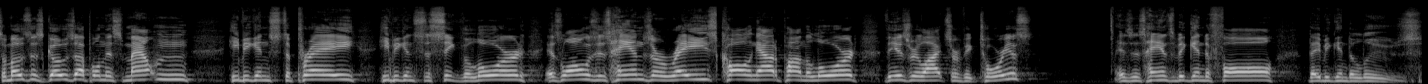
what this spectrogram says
So Moses goes up on this mountain. He begins to pray. He begins to seek the Lord. As long as his hands are raised, calling out upon the Lord, the Israelites are victorious. As his hands begin to fall, they begin to lose.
